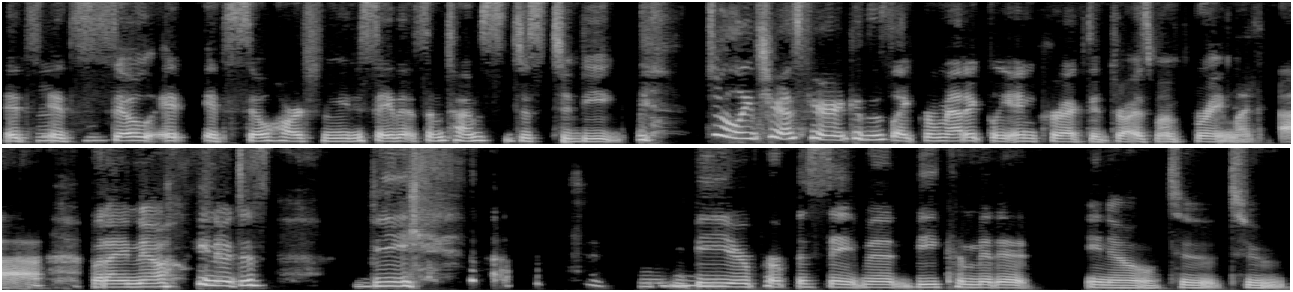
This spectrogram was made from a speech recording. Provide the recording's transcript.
it's, mm-hmm. it's so, it, it's so hard for me to say that sometimes just to be totally transparent because it's like grammatically incorrect. It drives my brain like, ah, but I know, you know, just be mm-hmm. be your purpose statement be committed you know to to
